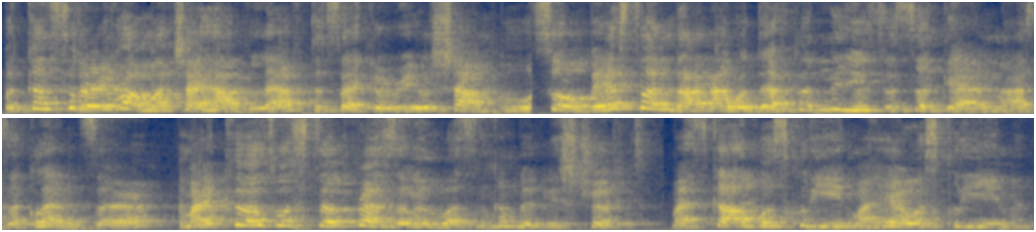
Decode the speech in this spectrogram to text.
but considering how much I have left it's like a real shampoo. So based on that I would definitely use this again as a cleanser. My curls were still present and wasn't completely stripped. My scalp was clean my hair was clean.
